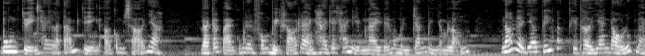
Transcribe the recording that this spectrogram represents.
buôn chuyện hay là tám chuyện ở công sở nha và các bạn cũng nên phân biệt rõ ràng hai cái khái niệm này để mà mình tránh bị nhầm lẫn. Nói về giao tiếp thì thời gian đầu lúc mà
